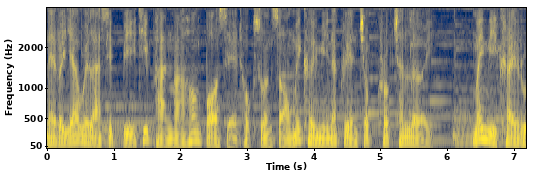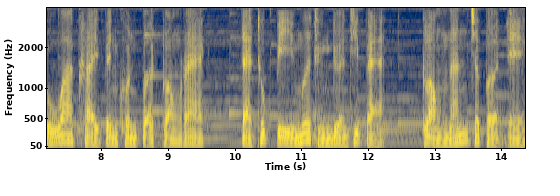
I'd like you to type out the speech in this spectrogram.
ในระยะเวลา 10 ปีที่ผ่านมาห้องปอเศษ6ส่วน2ไม่เคยมีนักเรียนจบครบชั้นเลย ไม่มีใครรู้ว่าใครเป็นคนเปิดกล่องแรก แต่ทุกปีเมื่อถึงเดือนที่ 8 กล่องนั้นจะเปิดเอง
